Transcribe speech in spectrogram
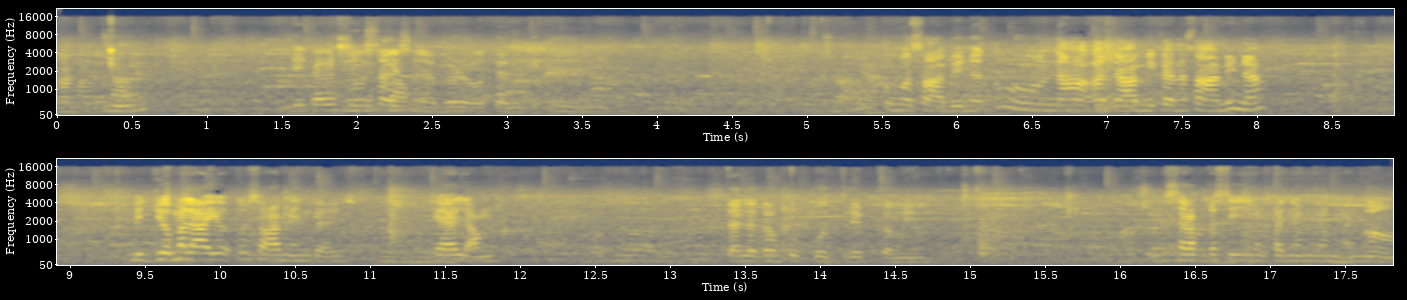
Ah, No? Hindi talaga Yung size na very authentic. Kung masabi na to, nakakadami ka na sa amin ha. Medyo malayo to sa amin, guys. Kaya lang, Talagang po food trip kami. masarap kasi yung kanang ng ano. Oh,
